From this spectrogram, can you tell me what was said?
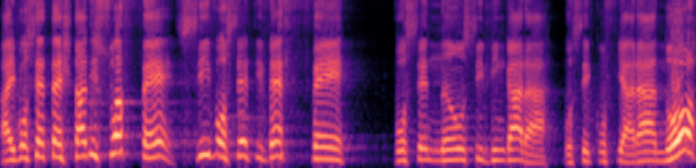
aí você é testado em sua fé. Se você tiver fé, você não se vingará, você confiará no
